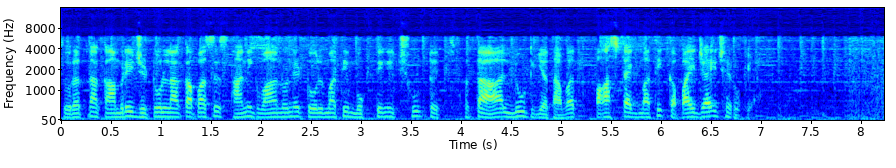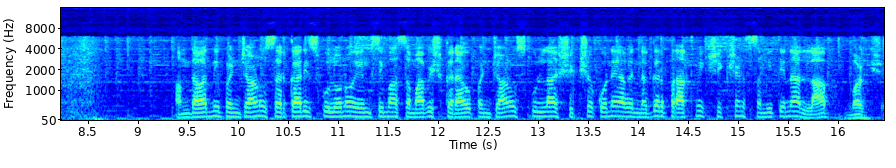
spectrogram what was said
સુરતના કામરેજ ટોલ પાસે સ્થાનિક વાહનોને ટોલમાંથી મુક્તિની છૂટ થતા લૂંટ યથાવત ફાસ્ટેગમાંથી કપાઈ જાય છે રૂપિયા. અમદાવાદની પંચાણું સરકારી સ્કૂલોનો એમસીમાં સમાવેશ કરાયો. પંચાણું સ્કૂલના શિક્ષકોને હવે નગર પ્રાથમિક શિક્ષણ સમિતિના લાભ મળશે.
